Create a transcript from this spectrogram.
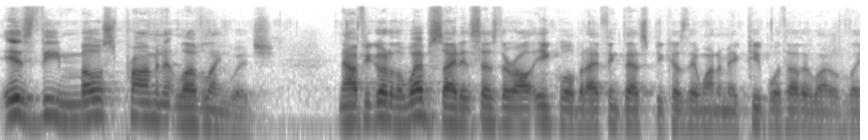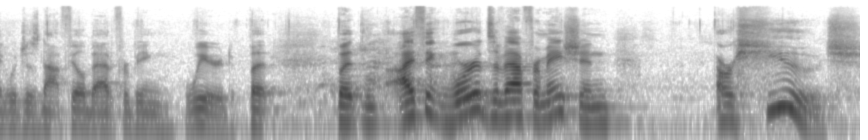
is the most prominent love language. Now, if you go to the website, it says they're all equal, but I think that's because they want to make people with other love languages not feel bad for being weird. But, but I think words of affirmation are huge.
